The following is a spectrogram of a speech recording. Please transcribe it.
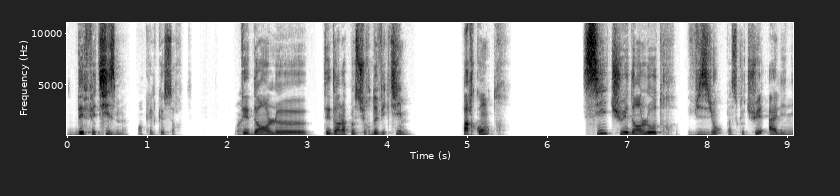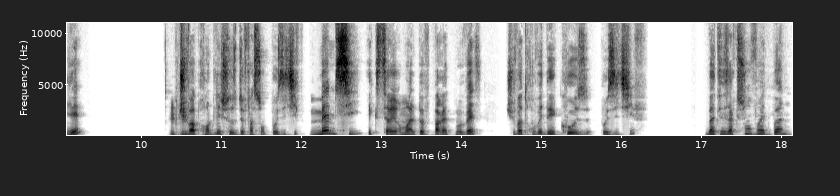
défaitisme en quelque sorte. Tu es dans le dans la posture de victime. Par contre, si tu es dans l'autre vision, parce que tu es aligné, Mmh tu vas prendre les choses de façon positive, même si extérieurement elles peuvent paraître mauvaises, tu vas trouver des causes positives, bah, tes actions vont être bonnes.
